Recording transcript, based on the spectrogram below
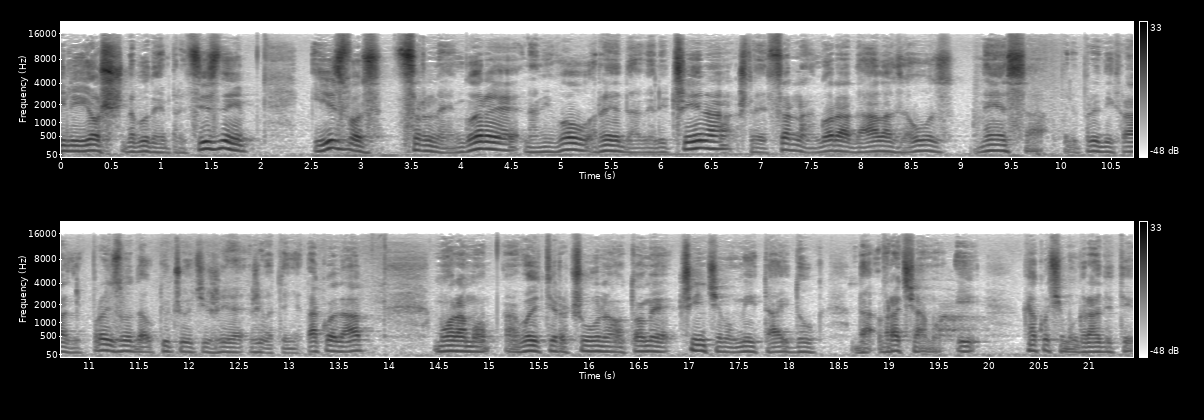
ili još da budem precizniji, izvoz Crne Gore na nivou reda veličina, što je Crna Gora dala za uvoz mesa, poljoprivrednih raznih proizvoda, uključujući žive životinje. Tako da moramo voditi računa o tome čim ćemo mi taj dug da vraćamo i kako ćemo graditi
